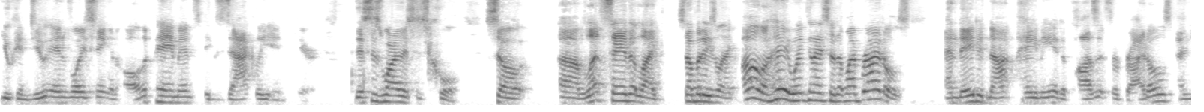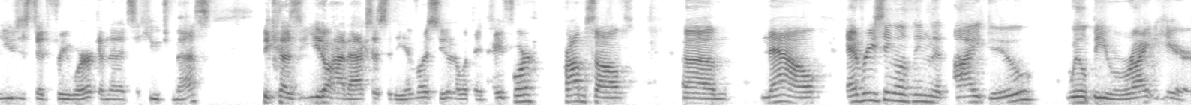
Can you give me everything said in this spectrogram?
You can do invoicing and all the payments exactly in here. This is why this is cool. So um, let's say that like somebody's like, oh, hey, when can I set up my bridals? And they did not pay me a deposit for bridals, and you just did free work, and then it's a huge mess because you don't have access to the invoice, you don't know what they paid for problem solved. Um, now, every single thing that I do will be right here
